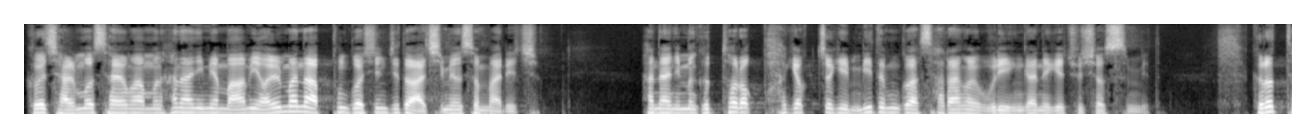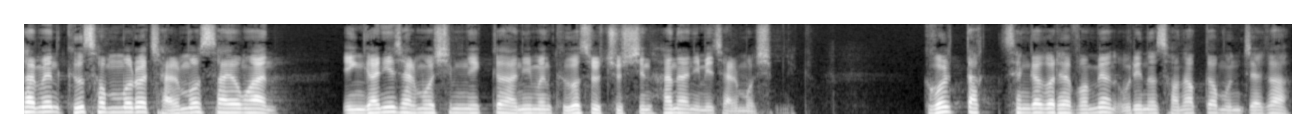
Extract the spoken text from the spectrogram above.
그걸 잘못 사용하면 하나님의 마음이 얼마나 아픈 것인지도 아시면서 말이죠. 하나님은 그토록 파격적인 믿음과 사랑을 우리 인간에게 주셨습니다. 그렇다면 그 선물을 잘못 사용한 인간이 잘못입니까? 아니면 그것을 주신 하나님이 잘못입니까? 그걸 딱 생각을 해보면 우리는 선악과 문제가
